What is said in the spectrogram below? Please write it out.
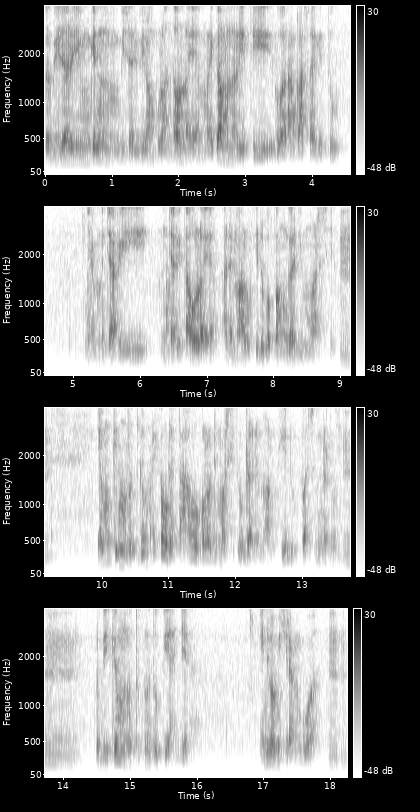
lebih dari mungkin bisa dibilang puluhan tahun lah ya mereka Hmm. meneliti luar angkasa gitu ya mencari mencari tahu lah ya ada makhluk hidup apa enggak di Mars ya Hmm. ya mungkin menurut gue mereka udah tahu kalau di Mars itu udah ada makhluk hidup pak sebenarnya Hmm. lebih ke menutup nutupi aja ini pemikiran gue Hmm.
